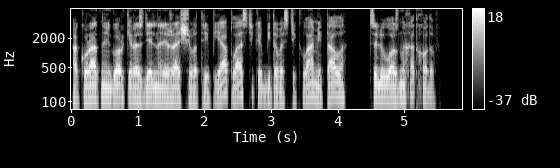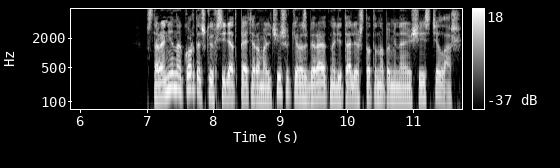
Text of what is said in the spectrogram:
Аккуратные горки раздельно лежащего тряпья, пластика, битого стекла, металла, целлюлозных отходов. В стороне на корточках сидят пятеро мальчишек и разбирают на детали что-то напоминающее стеллаж.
